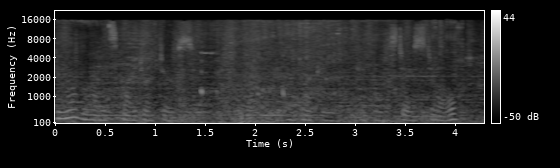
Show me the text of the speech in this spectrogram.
Can override sky drifters. If I can get them to stay still.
